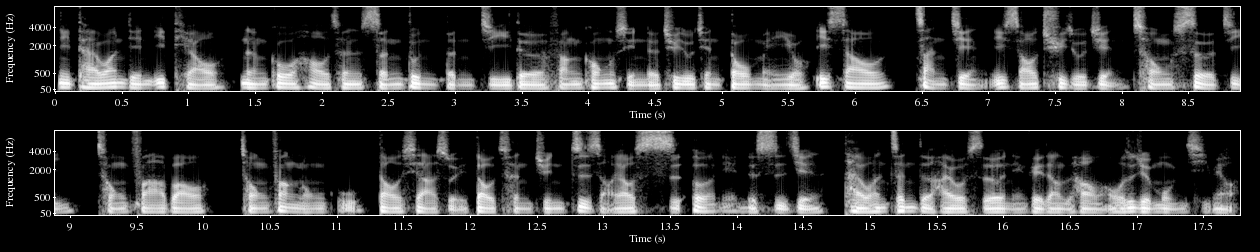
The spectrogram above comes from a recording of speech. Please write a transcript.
你台湾连一条能够号称神盾等级的防空型的驱逐舰都没有，一艘战舰、一艘驱逐舰，从设计、从发包。从放龙骨到下水到成军，至少要十二年的时间。台湾真的还有十二年可以这样子耗吗？我是觉得莫名其妙。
